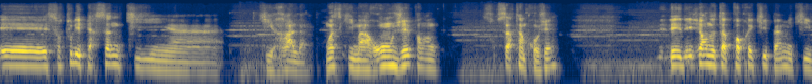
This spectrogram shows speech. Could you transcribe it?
et surtout les personnes qui, euh, qui râlent. Moi, ce qui m'a rongé pendant sur certains projets, des, gens de ta propre équipe, hein, mais qui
